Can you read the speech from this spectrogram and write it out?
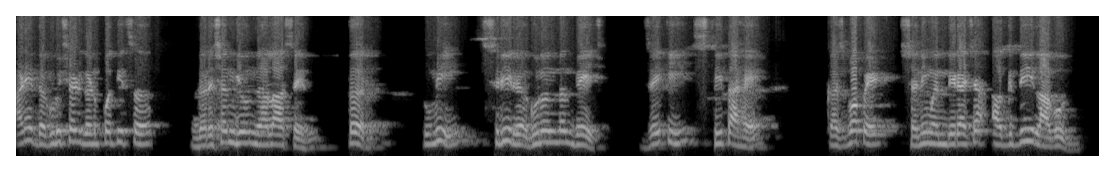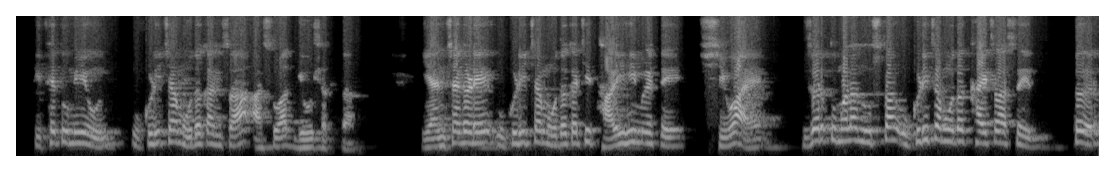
आणि दगडूशेठ गणपतीचं दर्शन घेऊन झालं असेल तर तुम्ही श्री रघुनंदन भेज जे की स्थित आहे कसबापेठ शनी मंदिराच्या अगदी लागून तिथे तुम्ही येऊन उकडीच्या मोदकांचा आस्वाद घेऊ शकता. यांच्याकडे उकडीच्या मोदकाची थाळीही मिळते. शिवाय जर तुम्हाला नुसता उकडीचा मोदक खायचा असेल तर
